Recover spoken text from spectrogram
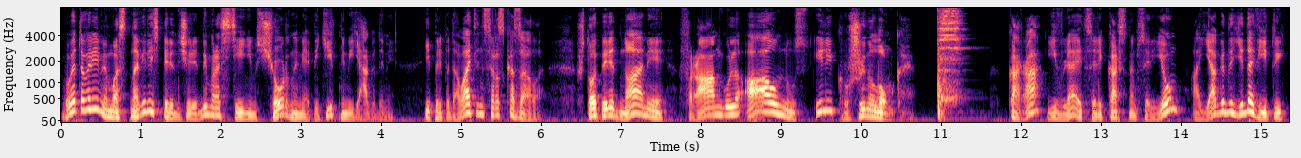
В это время мы остановились перед очередным растением с черными аппетитными ягодами. И преподавательница рассказала, что перед нами фрамгуля аунус или крушина ломкая. Кора является лекарственным сырьем, а ягоды ядовиты.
